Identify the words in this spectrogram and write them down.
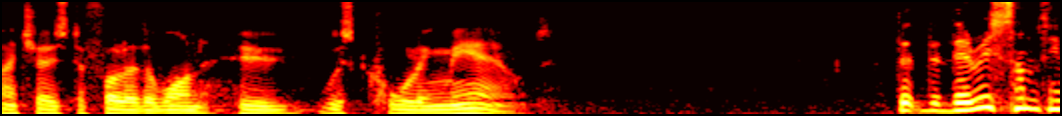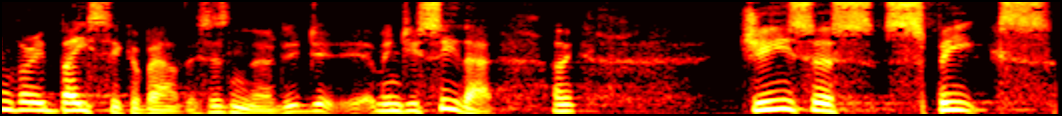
I chose to follow the one who was calling me out. There is something very basic about this, isn't there? I mean, do you see that? I mean, Jesus speaks,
